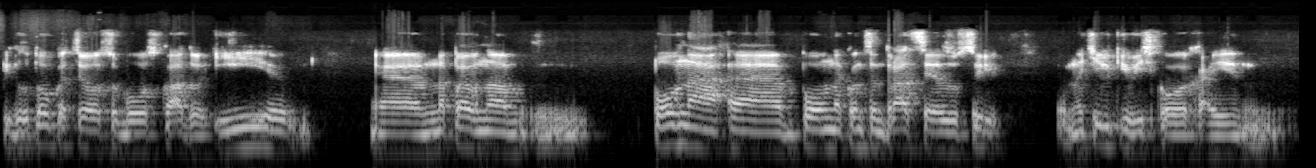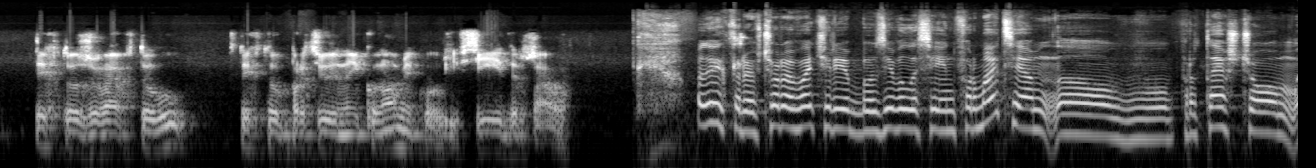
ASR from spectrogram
підготовка цього особового складу і, напевно, повна, повна концентрація зусиль не тільки військових, а й тих, хто живе в тилу, тих, хто працює на економіку і всієї держави. Пане Вікторе, вчора ввечері з'явилася інформація е, про те, що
